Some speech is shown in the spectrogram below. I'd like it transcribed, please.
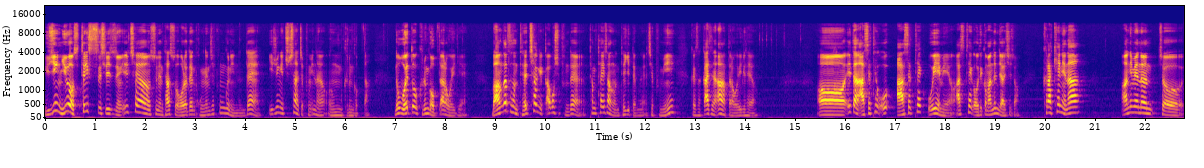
유진 유어 스트릭스 시리즈 중 일체형 수랭 다수 오래된 공랭 제품군이 있는데 이 중에 추천할 제품 있나요? 음 그런 거 없다. 너 왜 또 그런 거 없다라고 얘기해? 마음 같아서는 대차게 까고 싶은데 평타 이상은 되기 때문에 제품이 그래서 까지는 않았다라고 얘기를 해요. 어 일단 아세텍 오, 아세텍 OEM이에요. 아세텍 어디 거 만든지 아시죠? 크라켄이나 아니면은 저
